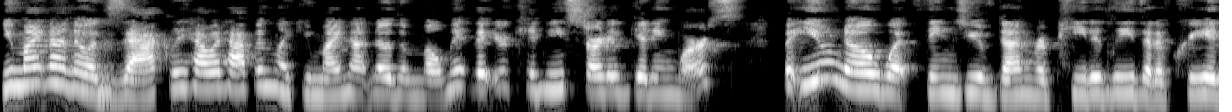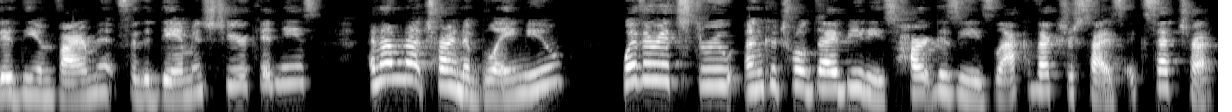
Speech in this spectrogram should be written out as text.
You might not know exactly how it happened, like you might not know the moment that your kidneys started getting worse, but you know what things you've done repeatedly that have created the environment for the damage to your kidneys. And I'm not trying to blame you, whether it's through uncontrolled diabetes, heart disease, lack of exercise, etc.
